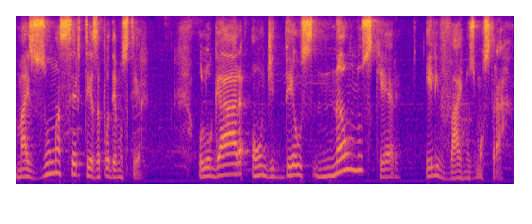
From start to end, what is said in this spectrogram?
Mas uma certeza podemos ter: o lugar onde Deus não nos quer, Ele vai nos mostrar.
